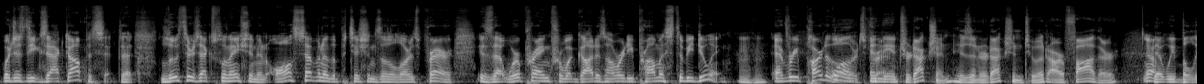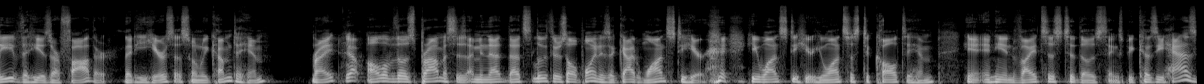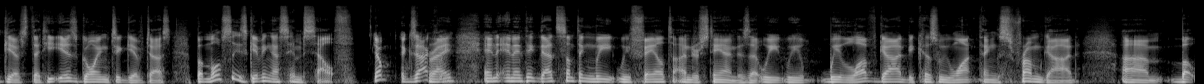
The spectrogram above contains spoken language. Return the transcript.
which is the exact opposite. That Luther's explanation in all seven of the petitions of the Lord's Prayer is that we're praying for what God has already promised to be doing. Every part of the well, Lord's Prayer. in the introduction, his introduction to it, our Father, Yeah. that we believe that He is our Father, that He hears us when we come to Him. Right. Yep. All of those promises. I mean, that that's Luther's whole point is that God wants to hear. he wants to hear. He wants us to call to Him, and He invites us to those things because He has gifts that He is going to give to us. But mostly, He's giving us Himself yep, exactly. right and and i think that's something we we fail to understand is that we we we love god because we want things from god um, but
